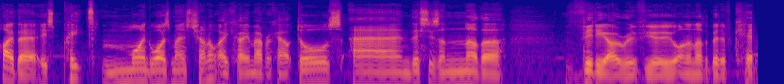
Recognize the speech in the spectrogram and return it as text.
Hi there, it's Pete, Mindwise Man's channel, aka Maverick Outdoors, and this is another video review on another bit of kit.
